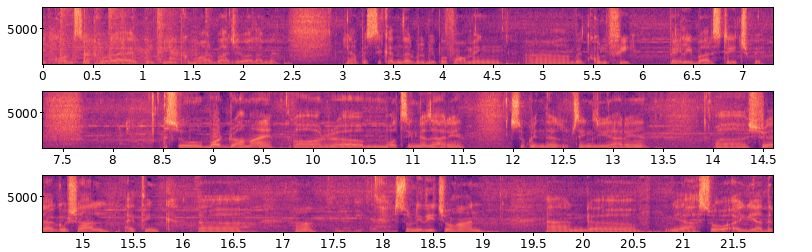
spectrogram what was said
एक कॉन्सर्ट हो रहा है कुल्फी कुमार बाजेवाला में। यहाँ पे Sikandar will be performing with Kulfi पहली बार स्टेज पे। सो so, बहुत ड्रामा है और uh, बहुत सिंगर्स आ रहे हैं। सुखविंदर सिंह जी आ रहे हैं। Uh, श्रेया घोषाल आई थिंक हाँ? Sunidhi Chauhan. And uh, yeah so uh, yeah the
